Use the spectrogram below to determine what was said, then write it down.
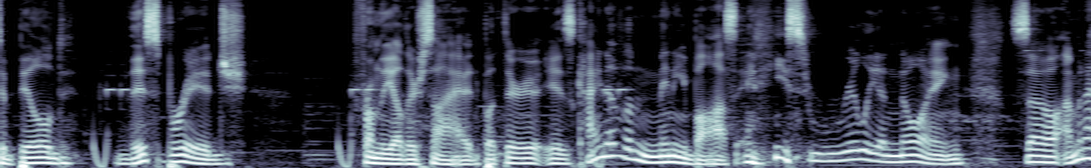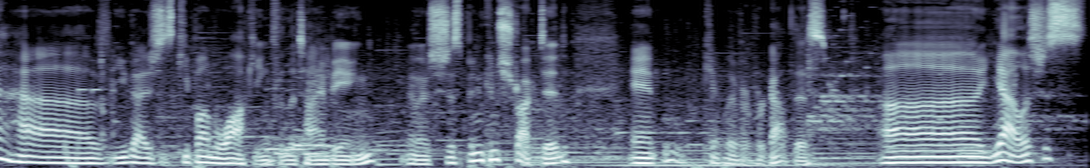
to build this bridge from the other side, but there is kind of a mini boss and he's really annoying. So I'm gonna have you guys just keep on walking for the time being. And it's just been constructed and, ooh, can't believe I forgot this. Uh, yeah, let's just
